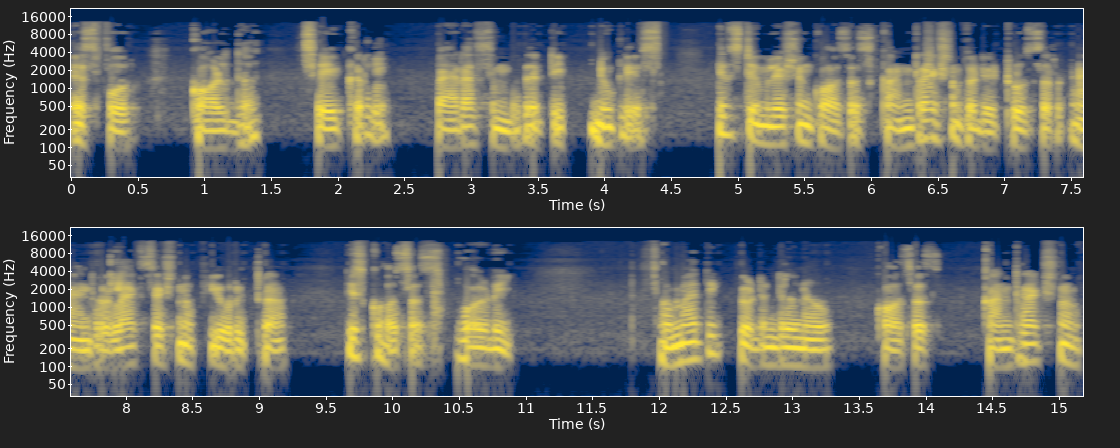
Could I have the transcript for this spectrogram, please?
S4 called the sacral parasympathetic nucleus. Its stimulation causes contraction of the detrusor and relaxation of urethra. This causes voiding. Somatic pudendal nerve causes contraction of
